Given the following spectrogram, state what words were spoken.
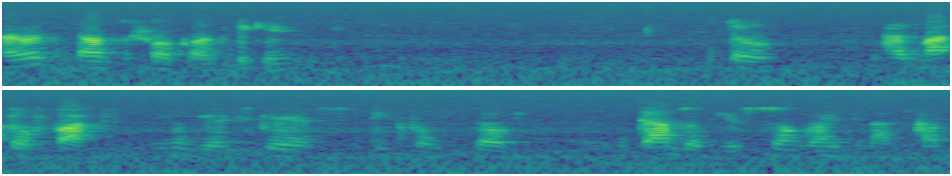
I wrote it down to for qualification. So as a matter of fact, even your experience speak for itself in terms of your songwriting and, cap-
